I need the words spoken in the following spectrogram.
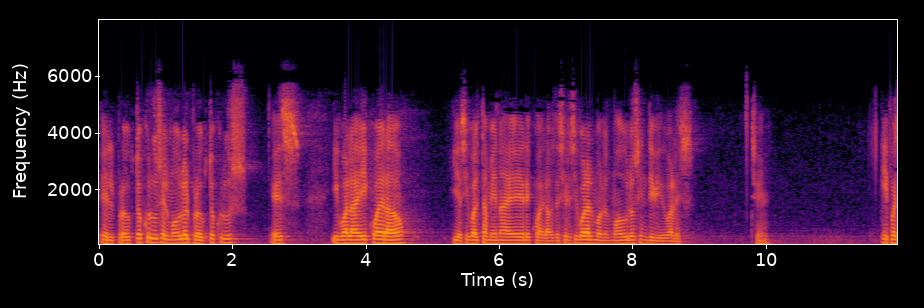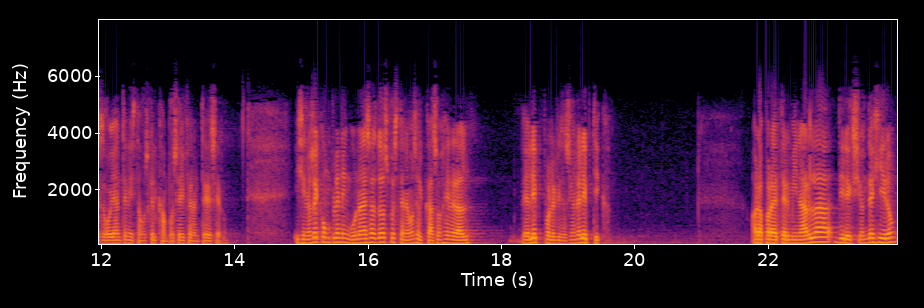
El producto cruz, el módulo del producto cruz es igual a i cuadrado y es igual también a r cuadrado, es decir, es igual a los módulos individuales. ¿sí? Y pues obviamente necesitamos que el campo sea diferente de cero. Y si no se cumple ninguna de esas dos, pues tenemos el caso general de polarización elíptica. Ahora, para determinar la dirección de giro,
